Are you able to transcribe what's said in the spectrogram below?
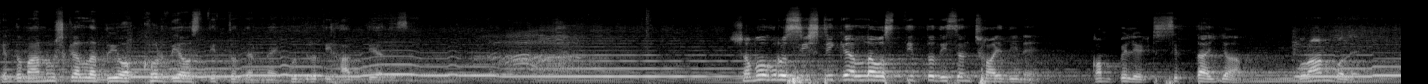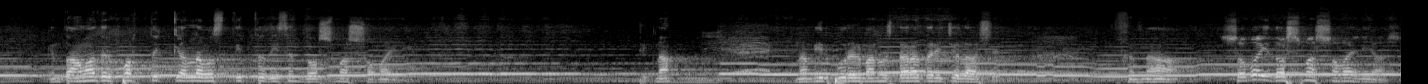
কিন্তু মানুষকে আল্লাহ দুই অক্ষর দিয়ে অস্তিত্ব দেন নাই, কুদরতি হাত দিয়ে দিছে সমগ্র সৃষ্টিকে আল্লাহ অস্তিত্ব দিছেন ছয় দিনে। কমপ্লিট সিত্তাইয়া কোরআন বলে। কিন্তু আমাদের প্রত্যেককে আল্লাহ অস্তিত্ব দিয়েছেন দশ মাস সময় নিয়ে। ঠিক না? না, মিরপুরের মানুষ তাড়াতাড়ি চলে আসে। না। সবাই দশ মাস সময় নিয়ে আসে।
